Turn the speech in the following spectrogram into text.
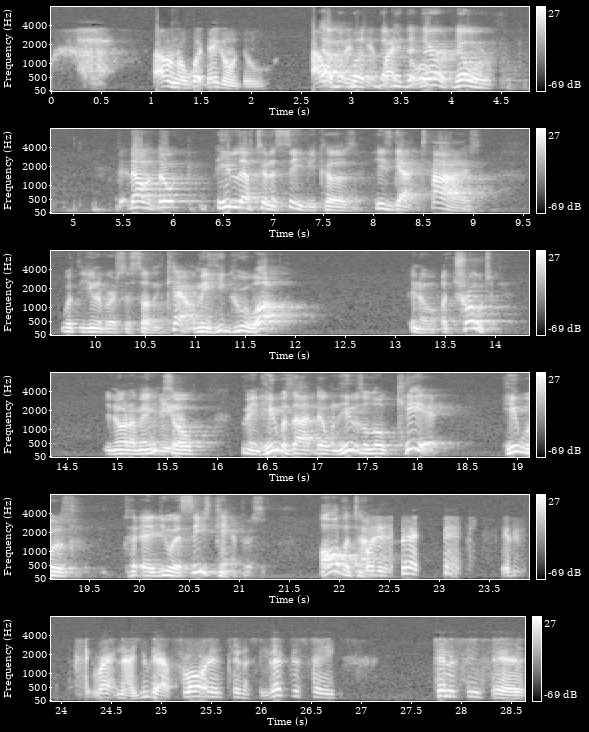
I don't know what they're gonna do. I yeah, but, but I mean, oh. there, there were. Now, he left Tennessee because he's got ties with the University of Southern Cal. I mean, he grew up, you know, a Trojan. You know what I mean? Yeah. So, I mean, he was out there when he was a little kid. He was at USC's campus all the time. But if right now you got Florida and Tennessee. Let's just say Tennessee says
